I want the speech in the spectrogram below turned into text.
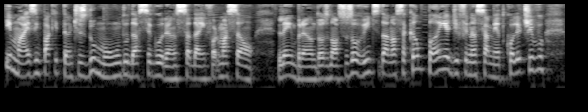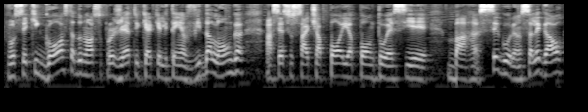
e mais impactantes do mundo da segurança da informação. Lembrando aos nossos ouvintes da nossa campanha de financiamento coletivo. Você que gosta do nosso projeto e quer que ele tenha vida longa, acesse o site apoia.se barra segurança legal,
